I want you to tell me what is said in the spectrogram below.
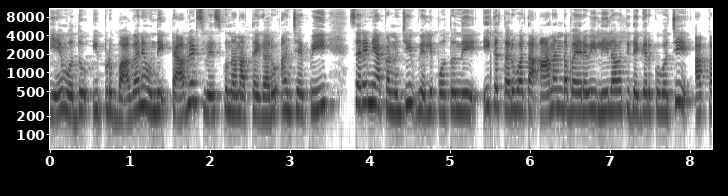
ఏం వద్దు ఇప్పుడు బాగానే ఉంది టాబ్లెట్స్ వేసుకున్నాను అత్తయ్య గారు అని చెప్పి శరణ్య అక్కడి నుంచి వెళ్ళిపోతుంది. ఇక తరువాత ఆనంద భైరవి లీలావతి దగ్గరకు వచ్చి అక్క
